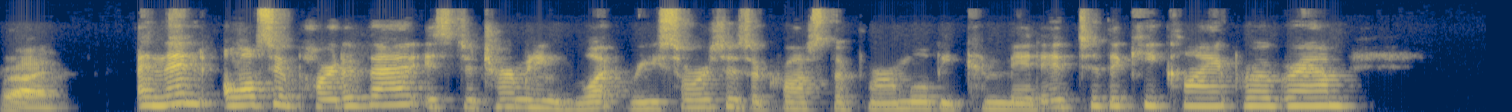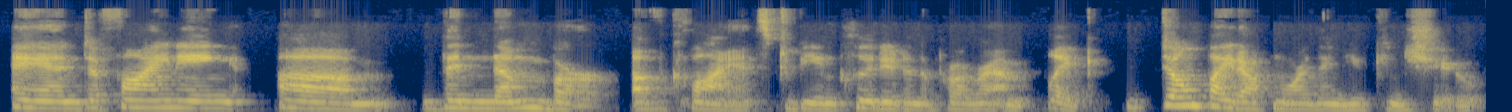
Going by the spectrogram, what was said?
right and then also part of that is determining what resources across the firm will be committed to the key client program and defining um, the number of clients to be included in the program. Like, don't bite off more than you can chew.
